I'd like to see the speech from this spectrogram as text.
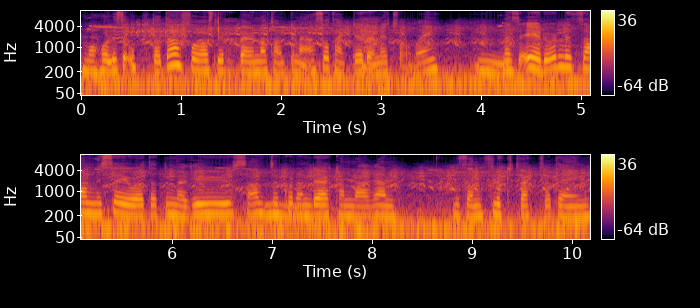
må holde seg opptatt da, for å slippe unna tankene, så tenker jeg det er en utfordring. Mm. Men så er det jo litt sånn, vi ser jo at dette med rus, sant, og Mm. hvordan det kan være en litt sånn flukt vekk fra ting.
